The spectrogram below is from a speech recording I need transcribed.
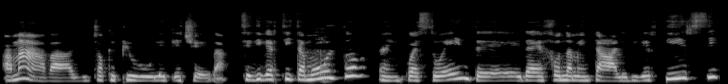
amava, di ciò che più le piaceva. Si è divertita molto eh, in questo ente ed è fondamentale divertirsi.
